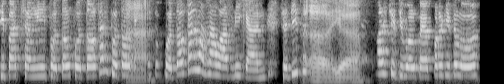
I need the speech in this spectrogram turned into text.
dipajangi botol-botol kan botol uh, itu botol kan warna-warni kan. Jadi itu uh, yeah. malah jadi wallpaper gitu loh.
